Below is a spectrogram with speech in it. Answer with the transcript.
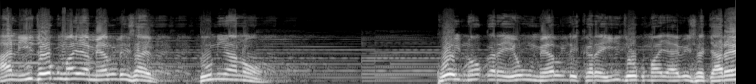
આ ની જોગમાયા મેલડી સાહેબ, દુનિયાનો કોઈ ન કરે એવું મેલડી કરે, ઈ જોગમાયા આવી છે. ત્યારે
